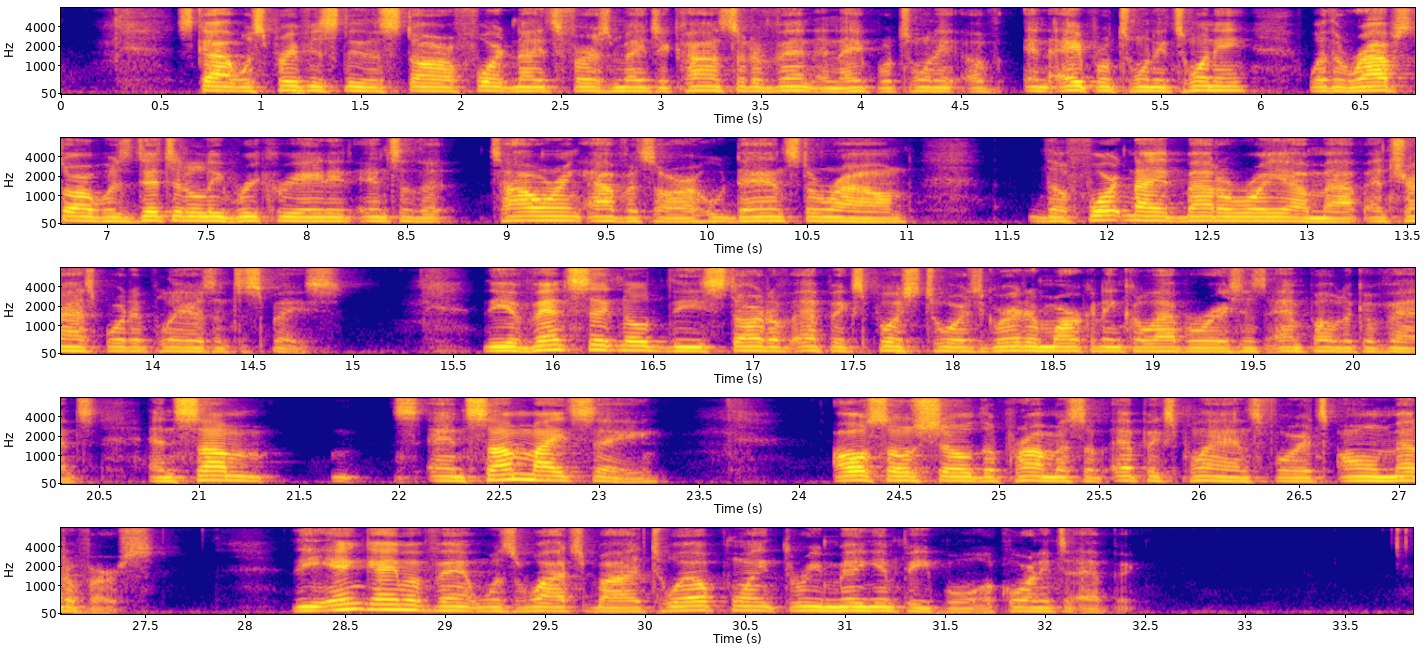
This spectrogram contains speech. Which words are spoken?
Scott was previously the star of Fortnite's first major concert event in April 20 of in April 2020, where the rap star was digitally recreated into the towering avatar who danced around the Fortnite Battle Royale map and transported players into space. The event signaled the start of Epic's push towards greater marketing collaborations and public events, and some and some might say also showed the promise of Epic's plans for its own metaverse. The in-game event was watched by 12.3 million people, according to Epic.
